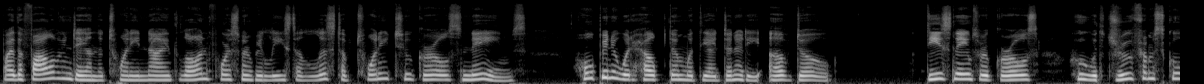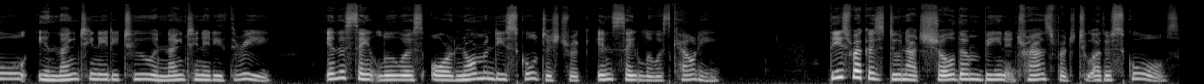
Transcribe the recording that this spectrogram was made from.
By the following day, on the 29th, law enforcement released a list of 22 girls' names, hoping it would help them with the identity of Doe. These names were girls who withdrew from school in 1982 and 1983 in the St. Louis or Normandy School District in St. Louis County. These records do not show them being transferred to other schools.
